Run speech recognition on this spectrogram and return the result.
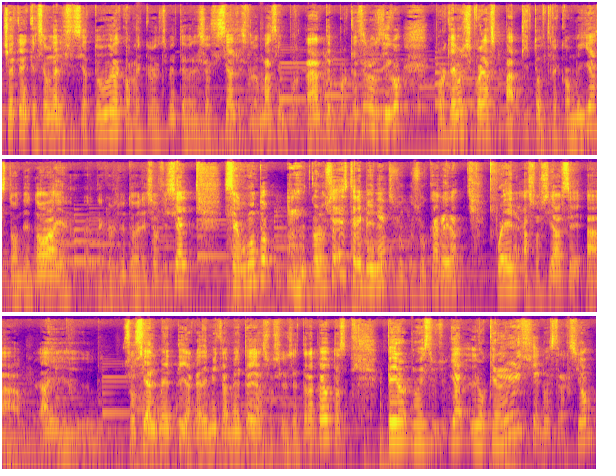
Chequen que sea una licenciatura con reconocimiento de derechos oficiales, lo más importante. ¿Por qué se los digo? Porque hay muchas escuelas patito, entre comillas, donde no hay reconocimiento de derecho oficial. Segundo, cuando ustedes terminen su, carrera, pueden asociarse a socialmente y académicamente hay asociaciones de terapeutas, pero nuestro, ya lo que rige nuestra acción,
